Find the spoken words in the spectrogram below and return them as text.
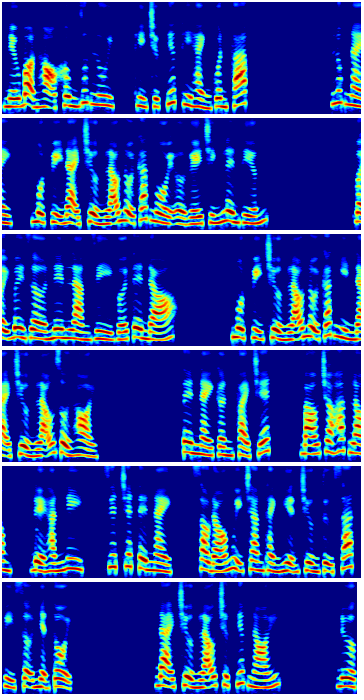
nếu bọn họ không rút lui, thì trực tiếp thi hành quân pháp. Lúc này, một vị đại trưởng lão nội các ngồi ở ghế chính lên tiếng. Vậy bây giờ nên làm gì với tên đó? Một vị trưởng lão nội các nhìn đại trưởng lão rồi hỏi. Tên này cần phải chết, báo cho Hắc Long, để hắn đi, giết chết tên này, sau đó ngụy trang thành hiện trường tự sát vì sợ nhận tội. Đại trưởng lão trực tiếp nói. Được.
